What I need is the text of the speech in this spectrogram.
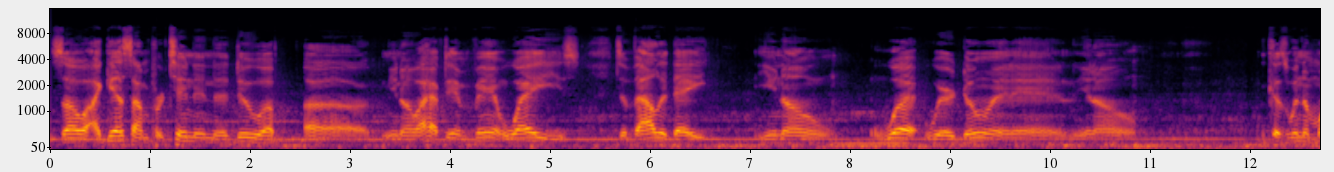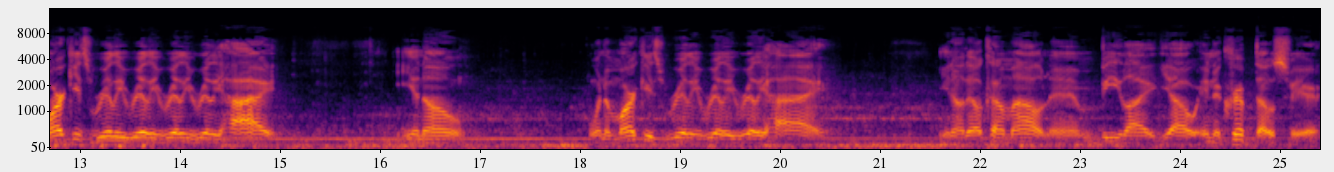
So I guess I'm pretending to do a, uh, you know, I have to invent ways to validate, you know, what we're doing and, you know, because when the market's really, really, really, really high, you know, when the market's really, really, really high, you know, they'll come out and be like, yo, in the crypto sphere,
